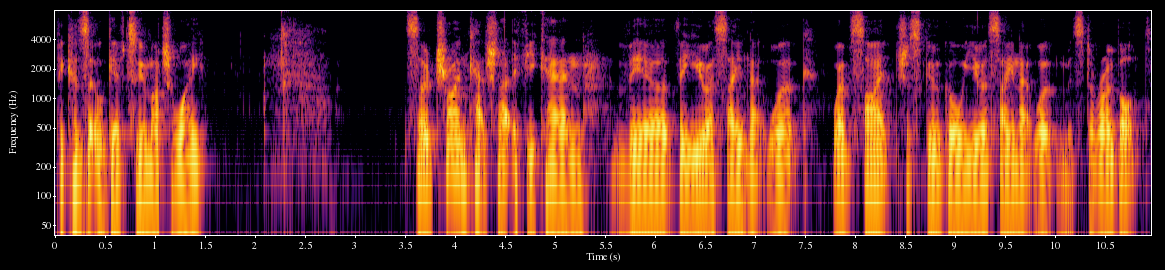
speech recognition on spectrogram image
because it'll give too much away. So try and catch that if you can via the USA Network website. Just Google USA Network Mr. Robot.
